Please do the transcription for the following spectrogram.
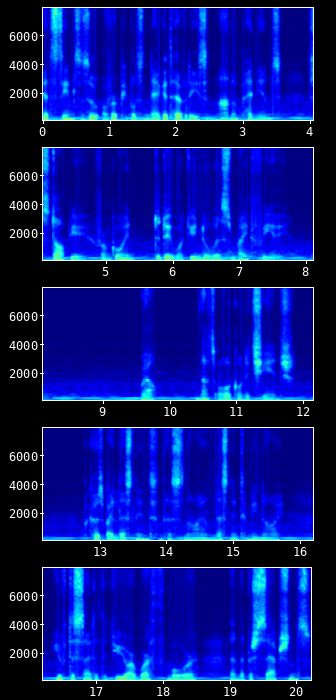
It seems as though other people's negativities and opinions stop you from going to do what you know is right for you. Well, that's all going to change because by listening to this now and listening to me now, you've decided that you are worth more than the perceptions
